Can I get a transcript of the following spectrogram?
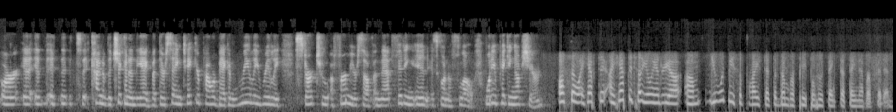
Or it, it, it, it's the, kind of the chicken and the egg but they're saying take your power back and really really start to affirm yourself and that fitting in is going to flow. What are you picking up sharon? Also i have to i have to tell you andrea um, you would be surprised at the number of people who think that they never fit in.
